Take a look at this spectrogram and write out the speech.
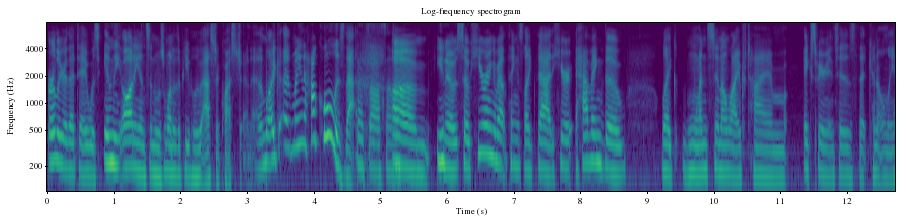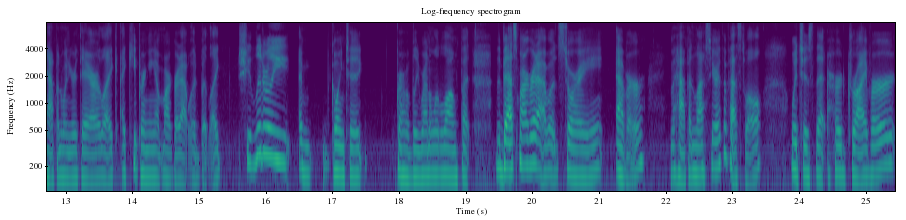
earlier that day, was in the audience and was one of the people who asked a question. And like, I mean, how cool is that? That's awesome. Um, you know, so hearing about things like that, here having the like once in a lifetime experiences that can only happen when you're there. Like I keep bringing up Margaret Atwood, but like she literally, I'm going to probably run a little long, but the best Margaret Atwood story ever happened last year at the festival, which is that her driver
